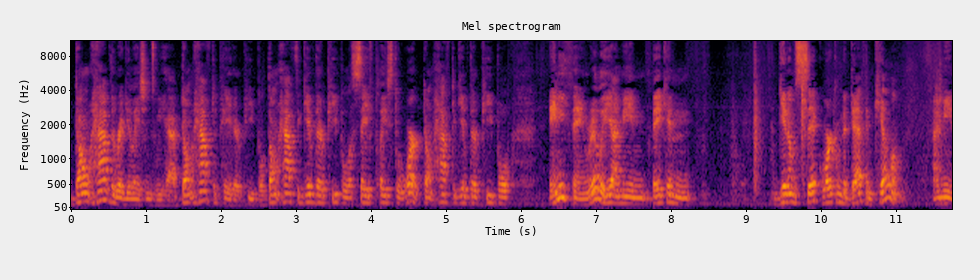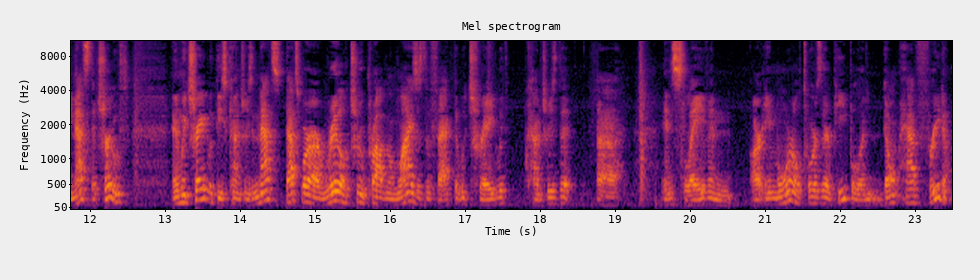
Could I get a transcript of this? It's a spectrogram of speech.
don't have the regulations we have, don't have to pay their people, don't have to give their people a safe place to work, don't have to give their people anything, really. I mean, they can get them sick, work them to death, and kill them. I mean, that's the truth. And we trade with these countries, and that's that's where our real true problem lies: is the fact that we trade with countries that uh, enslave and are immoral towards their people and don't have freedom.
